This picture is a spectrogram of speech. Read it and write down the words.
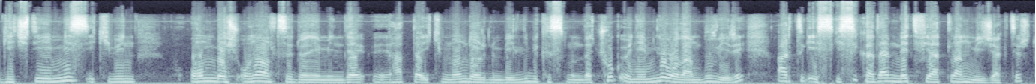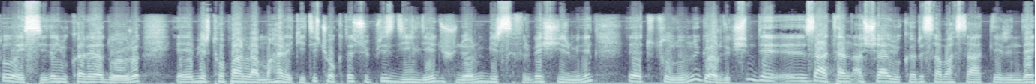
geçtiğimiz 2000 15-16 döneminde e, hatta 2014'ün belli bir kısmında çok önemli olan bu veri artık eskisi kadar net fiyatlanmayacaktır. Dolayısıyla yukarıya doğru e, bir toparlanma hareketi çok da sürpriz değil diye düşünüyorum. 1.05.20'nin e, tutulduğunu gördük. Şimdi zaten aşağı yukarı sabah saatlerinde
